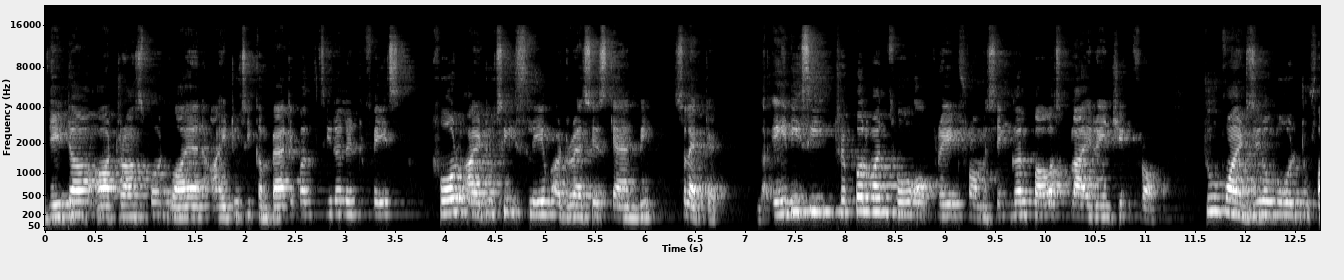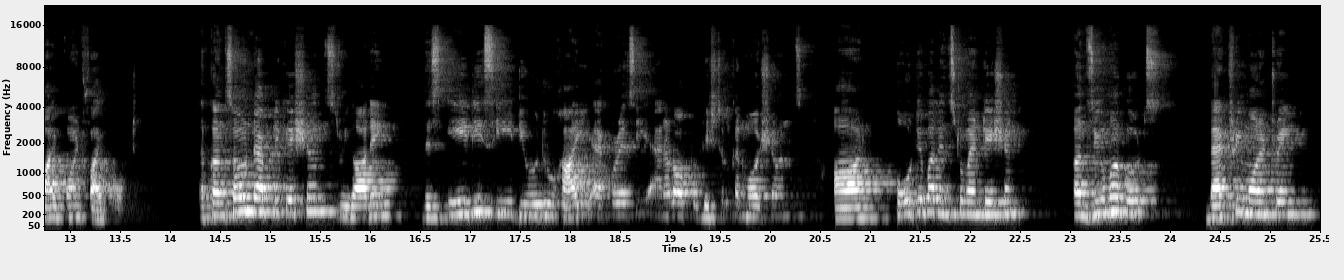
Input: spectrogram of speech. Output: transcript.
Data are transferred via an I2C compatible serial interface. Four I2C slave addresses can be selected. The ADC Triple One Four operates from a single power supply ranging from 2.0 volt to 5.5 volt. The concerned applications regarding this ADC due to high accuracy analog to digital conversions are portable instrumentation, consumer goods, battery monitoring,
